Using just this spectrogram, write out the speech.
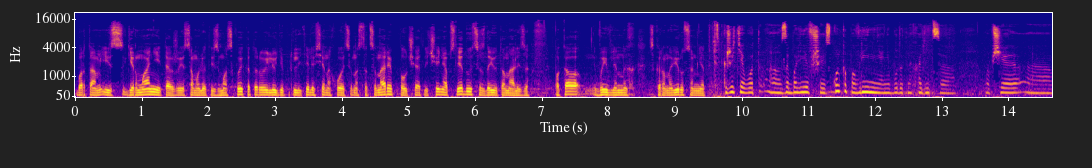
бортам из Германии, также и самолеты из Москвы, которые люди прилетели, все находятся на стационаре, получают лечение, обследуются, сдают анализы. Пока выявленных с коронавирусом нет. Скажите, вот а, заболевшие, сколько по времени они будут находиться вообще а,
